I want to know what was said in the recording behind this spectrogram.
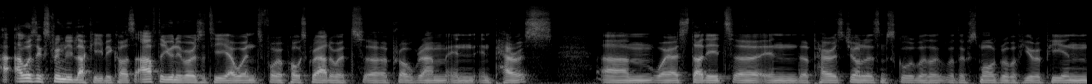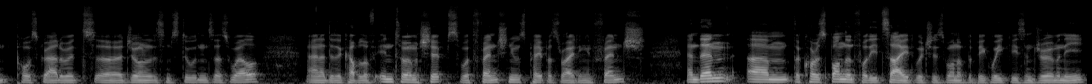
I was extremely lucky because after university, I went for a postgraduate uh, program in, in Paris, um, where I studied uh, in the Paris Journalism School with a, with a small group of European postgraduate uh, journalism students as well. And I did a couple of internships with French newspapers writing in French. And then um, the correspondent for Die Zeit, which is one of the big weeklies in Germany,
